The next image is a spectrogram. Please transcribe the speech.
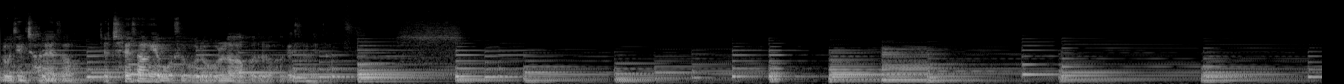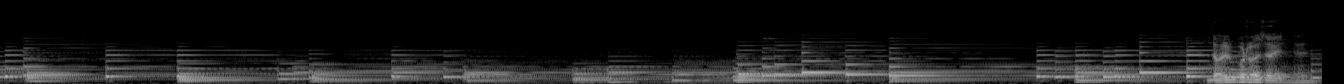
로딩 잘해서 이제 최상의 모습으로 올라가 보도록 하겠습니다. 널브러져 있는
